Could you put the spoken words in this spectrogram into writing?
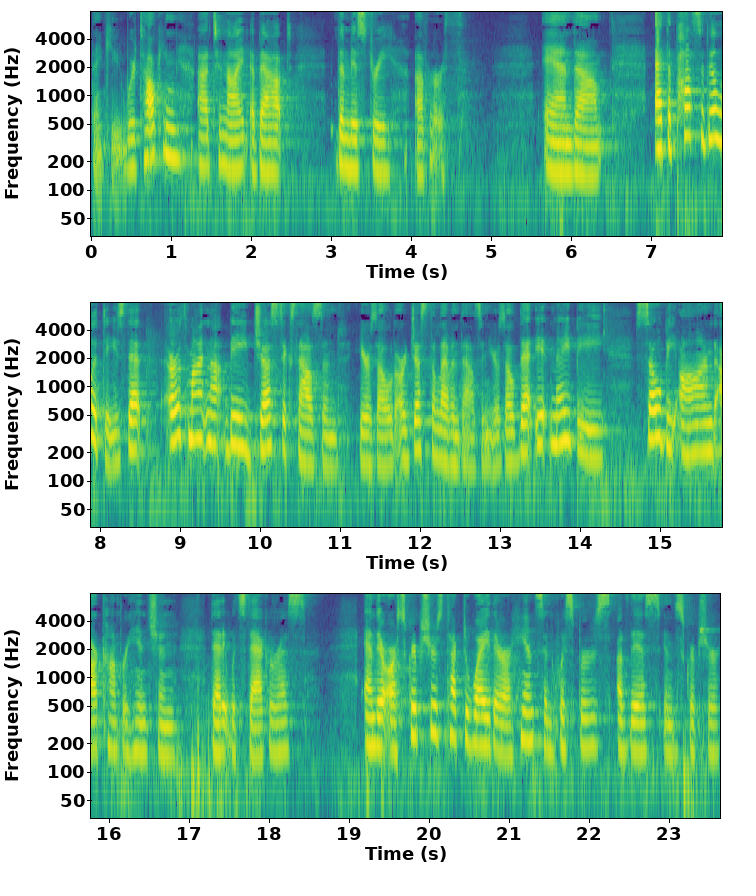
Thank you. We're talking uh, tonight about the mystery of Earth. And um, at the possibilities that Earth might not be just 6,000 years old or just 11,000 years old, that it may be so beyond our comprehension that it would stagger us. And there are scriptures tucked away, there are hints and whispers of this in the scripture.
